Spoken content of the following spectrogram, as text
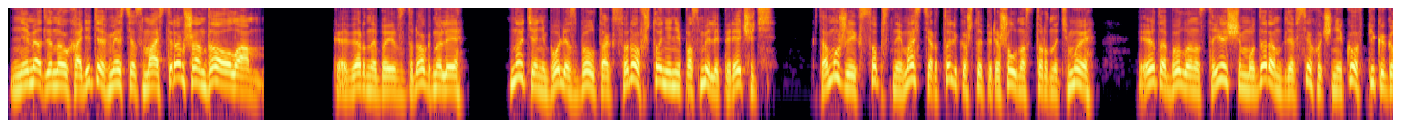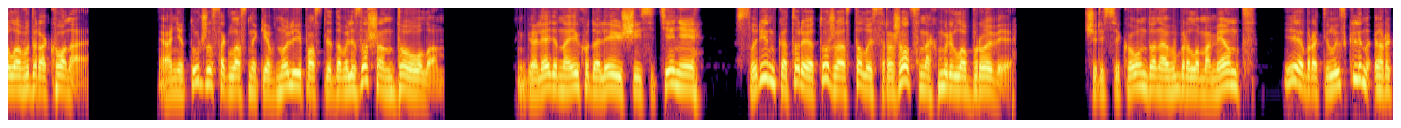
Немедленно уходите вместе с мастером Шандоулом!» Каверны Бэй вздрогнули, но Тянь Болес был так суров, что они не посмели перечить. К тому же их собственный мастер только что перешел на сторону тьмы, и это было настоящим ударом для всех учеников пика головы дракона. Они тут же согласно кивнули и последовали за Шандоулом. Глядя на их удаляющиеся тени, Сурин, которая тоже осталась сражаться, нахмурила брови. Через секунду она выбрала момент и обратилась к Лин-Эр.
